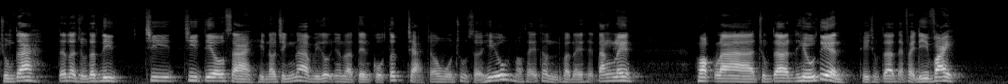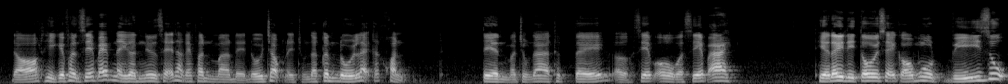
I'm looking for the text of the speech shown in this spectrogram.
chúng ta, tức là chúng ta đi chi chi tiêu xài thì nó chính là ví dụ như là tiền cổ tức trả cho vốn chủ sở hữu, nó sẽ phần phần này sẽ tăng lên. Hoặc là chúng ta thiếu tiền thì chúng ta sẽ phải đi vay. Đó, thì cái phần CFF này gần như sẽ là cái phần mà để đối trọng để chúng ta cân đối lại các khoản tiền mà chúng ta thực tế ở CFO và CFI thì ở đây thì tôi sẽ có một ví dụ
